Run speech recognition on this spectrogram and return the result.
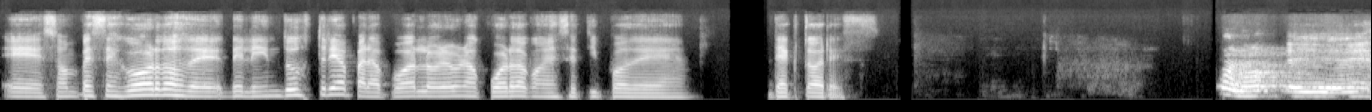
eh, son peces gordos de, la industria para poder lograr un acuerdo con ese tipo de, actores. Bueno, eh,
